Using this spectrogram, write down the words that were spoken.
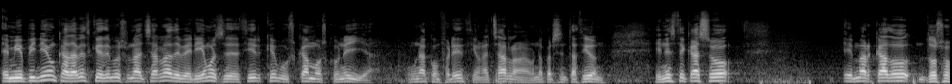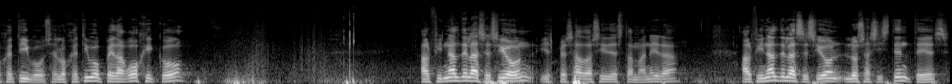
En mi opinión, cada vez que demos una charla deberíamos de decir qué buscamos con ella, una conferencia, una charla, una presentación. En este caso, he marcado dos objetivos. El objetivo pedagógico, al final de la sesión, y expresado así de esta manera, al final de la sesión los asistentes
